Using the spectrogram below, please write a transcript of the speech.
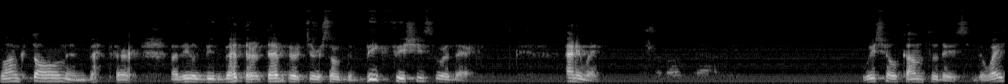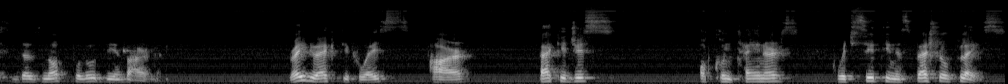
plankton and better, a little bit better temperature, so the big fishes were there. Anyway, we shall come to this. The waste does not pollute the environment. Radioactive wastes are packages or containers which sit in a special place.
